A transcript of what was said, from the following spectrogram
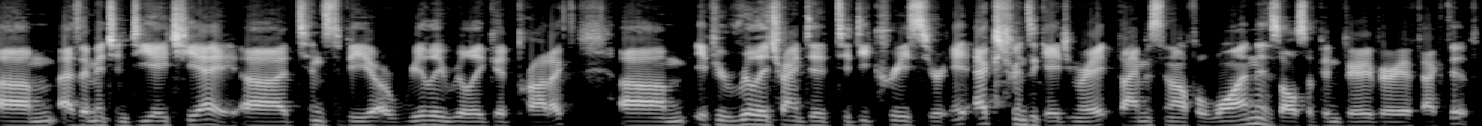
um, as I mentioned, DHEA uh, tends to be a really really good product. Um, if you're really trying to, to decrease your extrinsic aging rate, thymosin alpha one has also been very, very effective.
